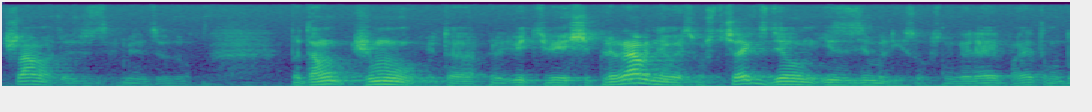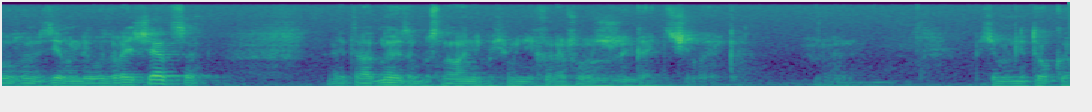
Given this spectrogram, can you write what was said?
шама, то есть имеется в виду. Потому почему это ведь вещи приравниваются, потому что человек сделан из земли, собственно говоря, и поэтому должен в землю возвращаться. Это одно из обоснований, почему нехорошо сжигать человека. Причем не только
